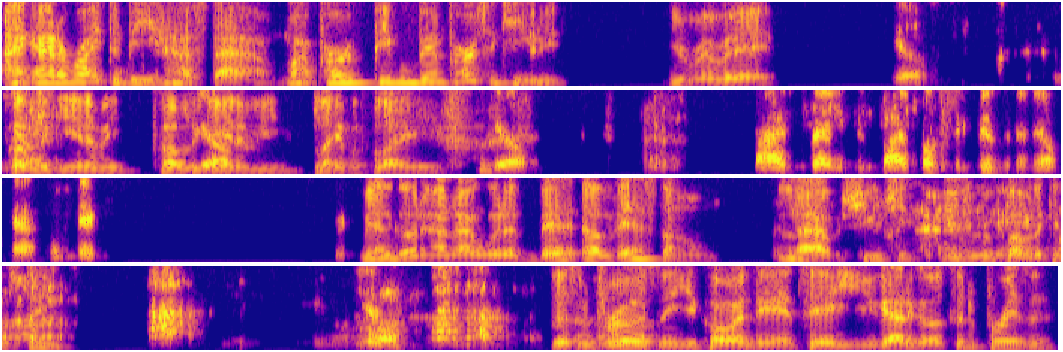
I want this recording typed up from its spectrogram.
I got a right to be hostile. My per people been persecuted. You remember that? Yeah. Public yeah. Enemy, Public yeah. Enemy, Flavor Flav. yeah. I'd say I'm supposed to be visiting El Paso, Texas. Better go down there with a, be- a vest on. Live shoot you in a Republican state. Yeah. Put some drugs in your car and then tell you you got to go to the prison.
